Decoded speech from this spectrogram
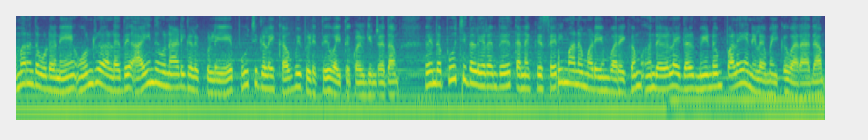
அமர்ந்தவுடனே ஒன்று அல்லது ஐந்து வினாடிகளுக்குள்ளேயே பூச்சிகள் கவ்வி பிடித்து வைத்துக் கொள்கின்றதாம். இந்த பூச்சிகள் இருந்து தனக்கு செரிமானம் அடையும் வரைக்கும் இந்த இலைகள் மீண்டும் பழைய நிலைமைக்கு வராதாம்.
